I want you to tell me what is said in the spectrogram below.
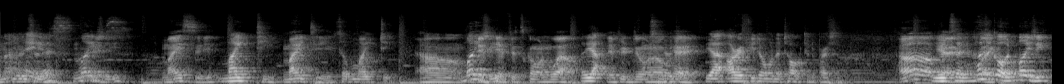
Nice. Mighty. nice. Mighty. Mighty. Mighty. So mighty. Oh, if, Mighty. if it's going well. Yeah. If you're doing Absolutely. okay. Yeah, or if you don't want to talk to the person. Oh, okay. You'd say, how's Like- it going, mighty?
